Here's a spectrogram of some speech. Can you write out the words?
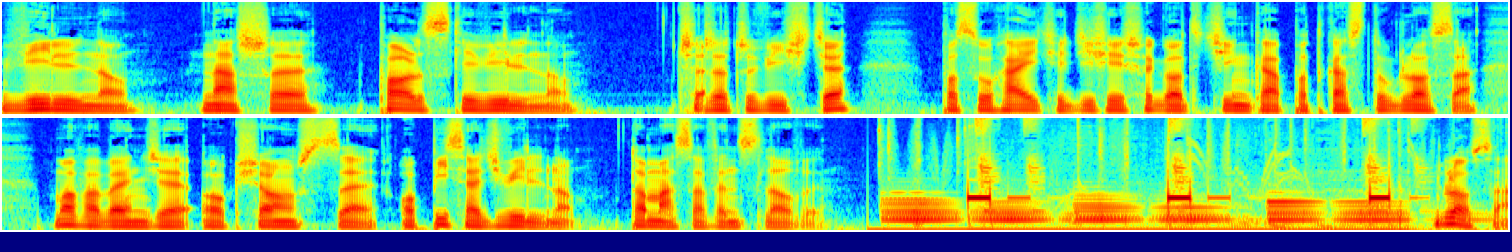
Wilno, nasze polskie Wilno. Czy rzeczywiście? Posłuchajcie dzisiejszego odcinka podcastu Glosa. Mowa będzie o książce Opisać Wilno Tomasa Węclowy. Glosa.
